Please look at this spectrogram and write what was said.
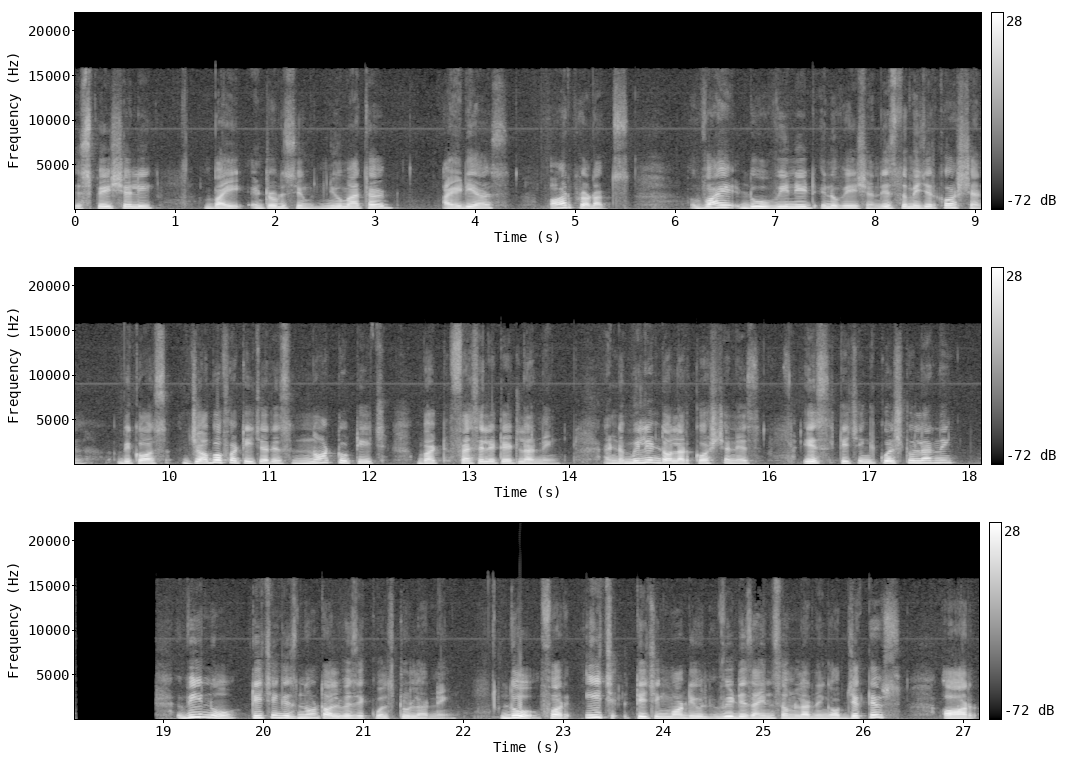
especially by introducing new method, ideas or products. Why do we need innovation is the major question because job of a teacher is not to teach but facilitate learning and a million dollar question is is teaching equals to learning? We know teaching is not always equals to learning though for each teaching module we design some learning objectives or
